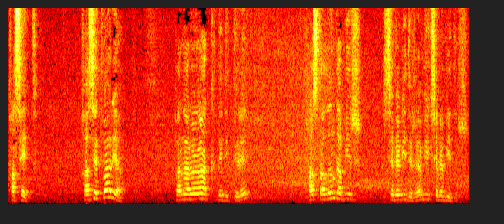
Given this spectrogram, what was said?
Haset. Haset var ya, panorak dedikleri hastalığın da bir sebebidir, en büyük sebebidir.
